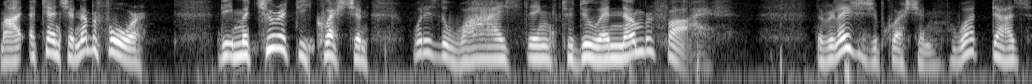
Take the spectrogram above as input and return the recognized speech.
my attention. Number four, the maturity question. What is the wise thing to do? And number five, the relationship question. What does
